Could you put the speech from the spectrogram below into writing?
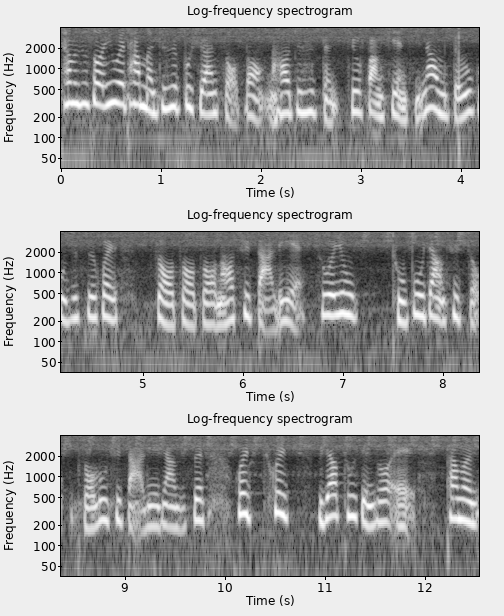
他们是说，因为他们就是不喜欢走动，然后就是等就放陷阱。那我们德鲁古就是会走走走，然后去打猎，是会用徒步这样去走走路去打猎这样子，所以会会比较凸显说，哎，他们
